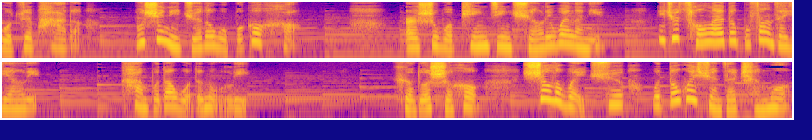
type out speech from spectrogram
我最怕的，不是你觉得我不够好，而是我拼尽全力为了你，你却从来都不放在眼里，看不到我的努力。很多时候，受了委屈，我都会选择沉默。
